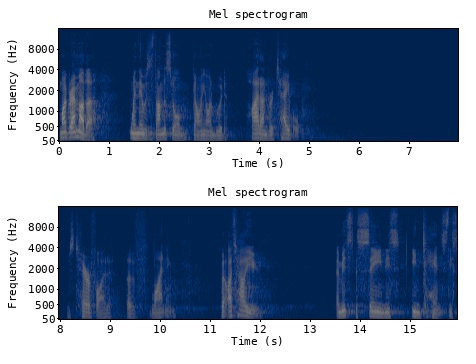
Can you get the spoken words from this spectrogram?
My grandmother, when there was a thunderstorm going on, would hide under a table. Was terrified of lightning. But I tell you, amidst a scene this intense, this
